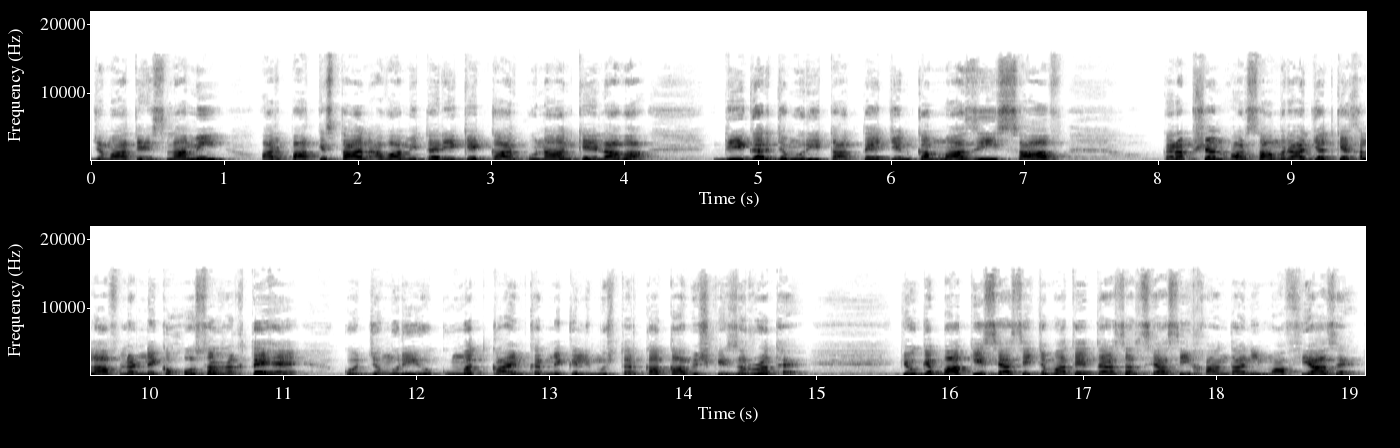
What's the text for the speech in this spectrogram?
जमात इस्लामी और पाकिस्तान अवामी तहरीक कारकुनान के अलावा दीगर जमहूरी ताकतें जिनका माजी साफ़ करप्शन और साम्राज्यत के खिलाफ लड़ने का हौसला रखते हैं, को जमहूरी हुकूमत कायम करने के लिए मुश्तर काविश की ज़रूरत है। क्योंकि बाकी सियासी जमातें दरअसल सियासी ख़ानदानी माफियाज हैं।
